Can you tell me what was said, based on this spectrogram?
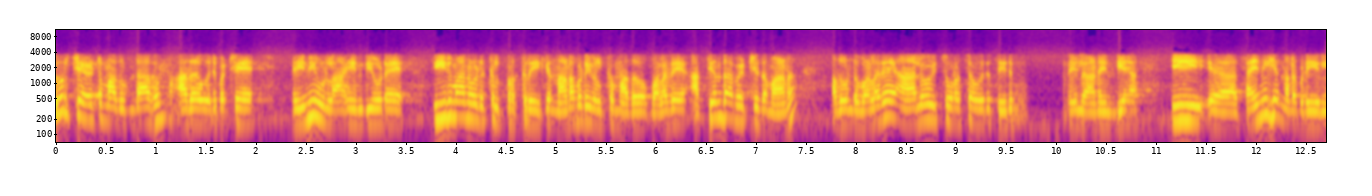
തീർച്ചയായിട്ടും അതുണ്ടാകും. അത് ഒരുപക്ഷെ ഇനിയുള്ള ഇന്ത്യയുടെ തീരുമാനമെടുക്കൽ പ്രക്രിയയ്ക്ക് നടപടികൾക്കും അത് വളരെ അത്യന്താപേക്ഷിതമാണ്. അതുകൊണ്ട് വളരെ ആലോചിച്ചുറച്ച ഒരു തീരുമാനത്തിലാണ് ഇന്ത്യ ഈ സൈനിക നടപടിയിൽ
